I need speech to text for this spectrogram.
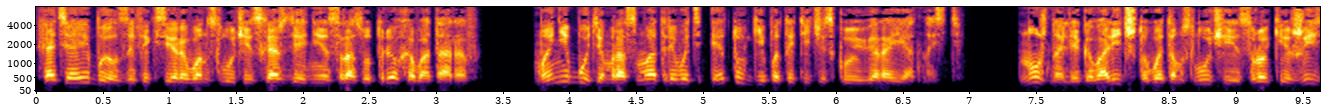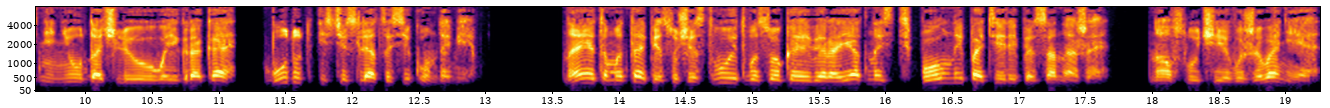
Хотя и был зафиксирован случай схождения сразу трех аватаров, мы не будем рассматривать эту гипотетическую вероятность. Нужно ли говорить, что в этом случае сроки жизни неудачливого игрока будут исчисляться секундами? На этом этапе существует высокая вероятность полной потери персонажа, но в случае выживания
